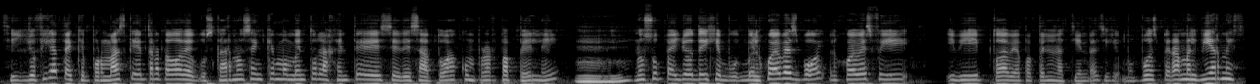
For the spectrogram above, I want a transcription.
Sí, yo fíjate que por más que he tratado de buscar, no sé en qué momento la gente se desató a comprar papel, ¿eh? No supe, yo dije, el jueves voy, el jueves fui y vi todavía papel en las tiendas dije, puedo esperarme el viernes.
